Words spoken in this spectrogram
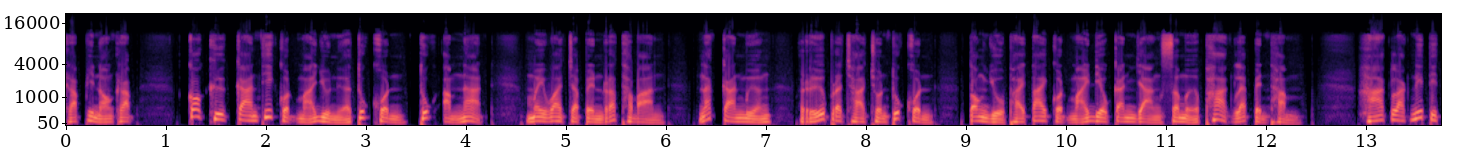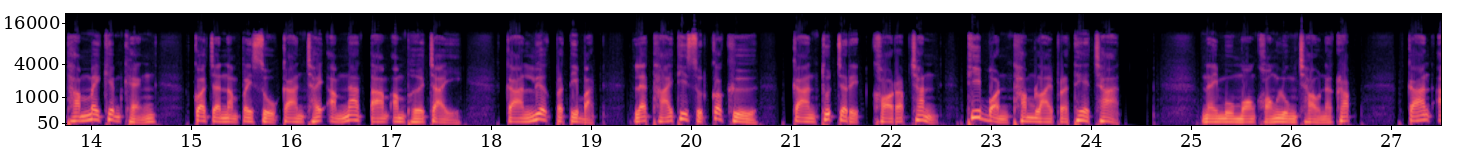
ครับพี่น้องครับ ก็คือการที่กฎหมายอยู่เหนือทุกคนทุกอำนาจ ไม่ว่าจะเป็นรัฐบาล นักการเมือง หรือประชาชนทุกคน ต้องอยู่ภายใต้กฎหมายเดียวกันอย่างเสมอภาคและเป็นธรรม หากหลักนิติธรรมไม่เข้มแข็ง ก็จะนำไปสู่การใช้อำนาจตามอำเภอใจ การเลือกปฏิบัติ และท้ายที่สุดก็คือ การทุจริตคอร์รัปชัน ที่บ่อนทำลายประเทศชาติ ในมุมมองของลุงเชานะครับ การอ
